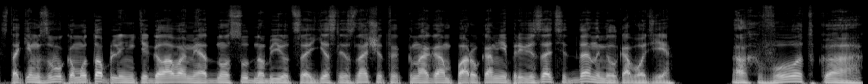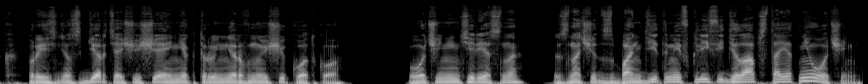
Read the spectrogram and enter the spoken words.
С таким звуком утопленники головами одно судно бьются, если, значит, к ногам пару камней привязать, да на мелководье. «Ах, вот как!» — произнес Герти, ощущая некоторую нервную щекотку. «Очень интересно. Значит, с бандитами в Клифе дела обстоят не очень».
